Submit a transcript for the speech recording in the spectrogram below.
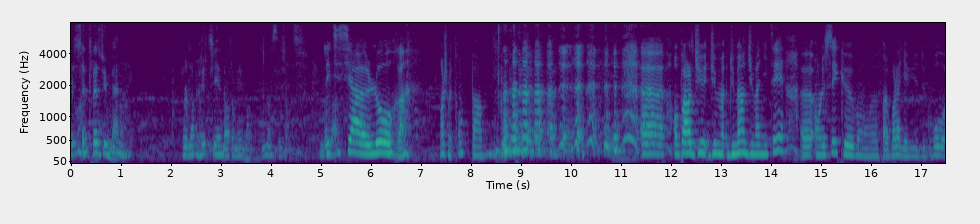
et c'est très humain. Je l'apprécie énormément. Non, c'est gentil. Voilà. Laetitia euh, Laure Moi, je me trompe pas. Euh, on parle du- d'hum- d'humain, d'humanité. Euh, on le sait que bon, euh, voilà, il y a eu de gros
